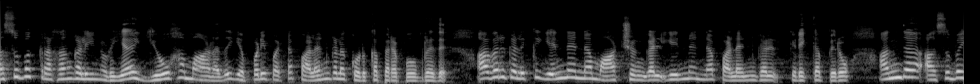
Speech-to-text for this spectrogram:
அசுப கிரகங்களினுடைய யோகமானது எப்படிப்பட்ட பலன்களை கொடுக்க பெறப்போகிறது? அவர்களுக்கு என்னென்ன மாற்றங்கள் என்னென்ன பலன்கள் கிடைக்கப்பெறும்? அந்த அசுப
